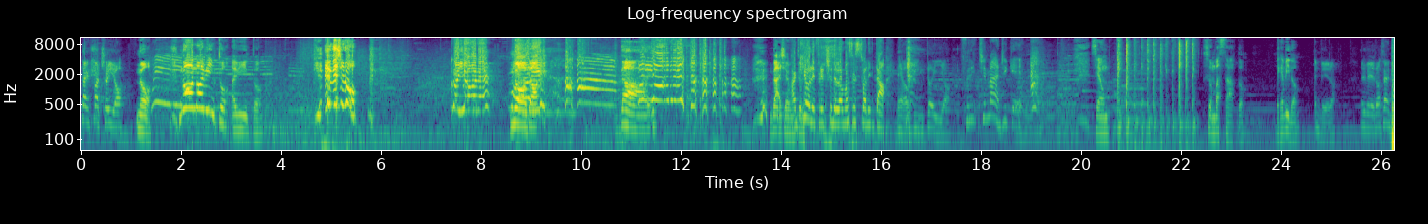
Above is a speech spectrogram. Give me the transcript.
Che faccio io? No. No, no, hai vinto. Hai vinto. E invece no. Coglione! No, dai. Dai. Coglione! Dai, c'è avuto Anch'io ho le frecce dell'omosessualità e ho vinto io. Frecce magiche. Ah! Sei un... Sei un bastardo. Hai capito? È vero. È vero. Senti,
